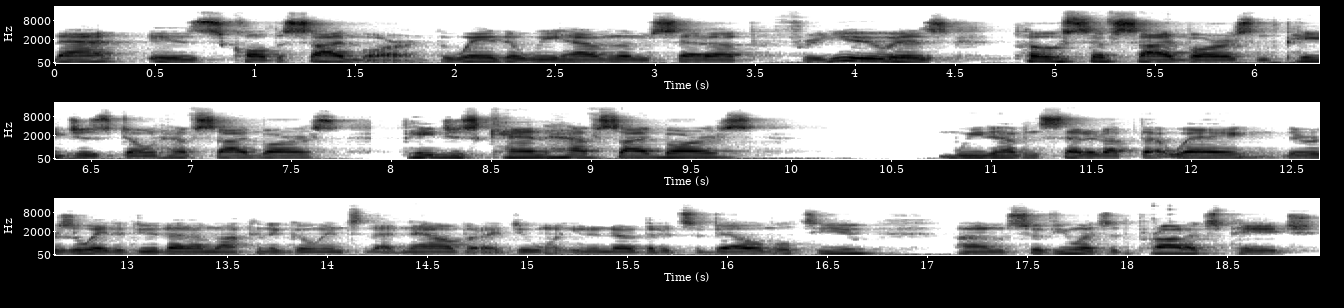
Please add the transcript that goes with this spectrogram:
that is called the sidebar. The way that we have them set up for you is posts have sidebars and pages don't have sidebars. Pages can have sidebars. We haven't set it up that way. There is a way to do that. I'm not going to go into that now, but I do want you to know that it's available to you. Um, so if you went to the products page,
